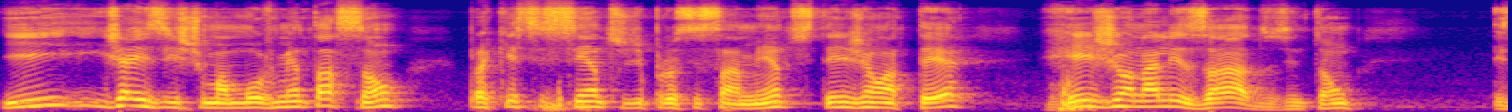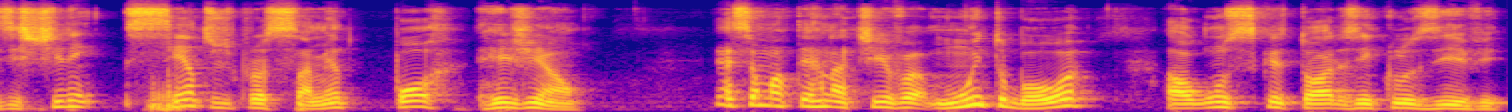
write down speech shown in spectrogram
e já existe uma movimentação para que esses centros de processamento estejam até regionalizados. Então, existirem centros de processamento por região. Essa é uma alternativa muito boa. Alguns escritórios, inclusive,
